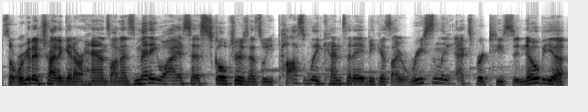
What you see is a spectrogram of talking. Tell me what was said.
So we're gonna try to get our hands on as many YSS sculptures as we possibly can today because I recently expertise Zenobia.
